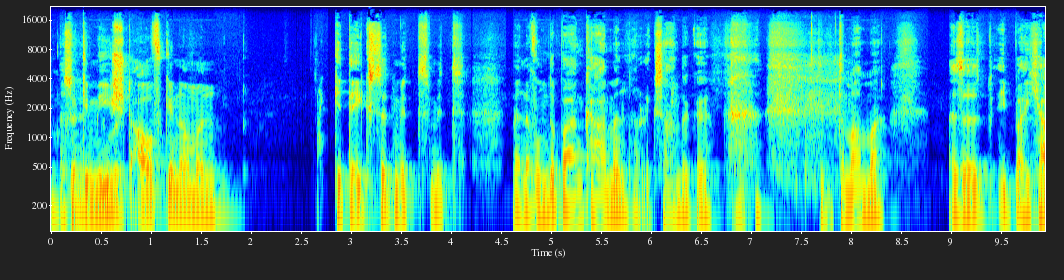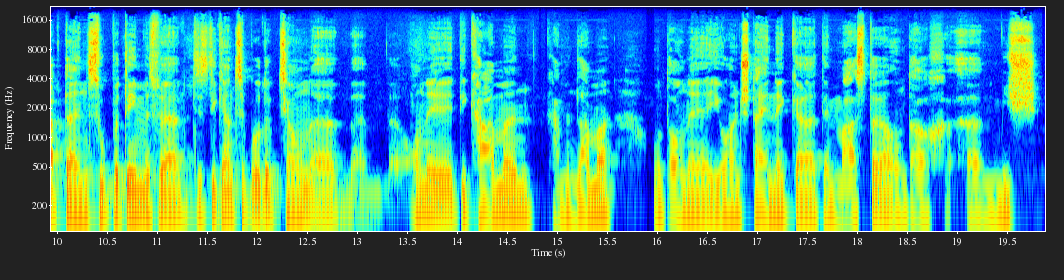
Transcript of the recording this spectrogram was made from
Okay, also gemischt, cool. aufgenommen, getextet mit, mit meiner wunderbaren Carmen, Alexander, gell? mit der Mama. Also ich, ich habe da ein super Team. Es war das ist die ganze Produktion äh, ohne die Carmen, Carmen Lammer und ohne Johann Steinecker, den Master und auch äh, Misch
